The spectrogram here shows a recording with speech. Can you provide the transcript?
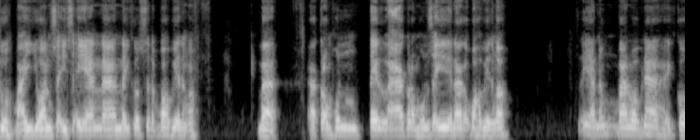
ទស្សបាយយន់ស្អីស្អីអាណានៃក៏សិទ្ធិរបស់វាទាំងអស់បាទ ក្រុមហ៊ុនតេឡាក្រុមហ៊ុនស្អីណាក៏បោះវាទាំងអស់ស្អីអានោះបានមកណាហើយក៏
